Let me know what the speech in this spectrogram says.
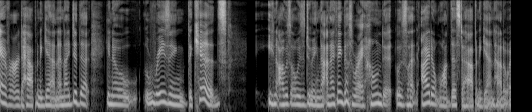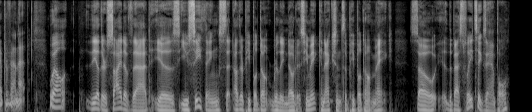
ever to happen again. And I did that, you know, raising the kids. You know, I was always doing that. And I think that's where I honed it was that I don't want this to happen again. How do I prevent it? Well, the other side of that is you see things that other people don't really notice. You make connections that people don't make. So the best fleets example,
